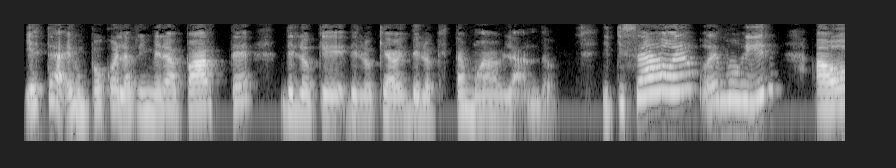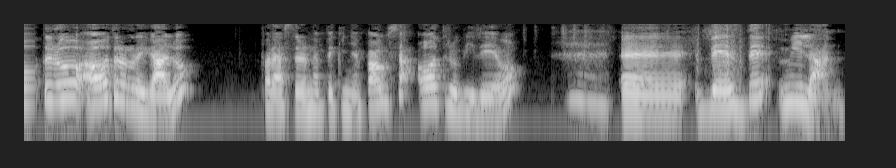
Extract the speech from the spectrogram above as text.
Y esta es un poco la primera parte de lo que, de lo que, de lo que estamos hablando. Y quizás ahora podemos ir a otro, a otro regalo para hacer una pequeña pausa, otro video eh, desde Milán.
